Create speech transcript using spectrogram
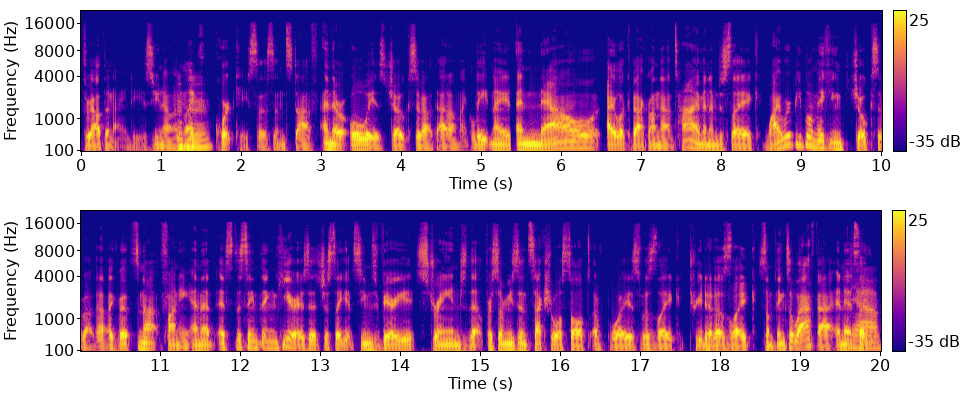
throughout the 90s, you know, and like mm-hmm. court cases and stuff. And there were always jokes about that on like late night. And now I look back on that time and I'm just like, why were people making jokes about that? Like, that's not funny. And that it's the same thing here is it's just like, it seems very strange that for some reason sexual assault of boys was like treated as like something to laugh at. And it's Yeah. like,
